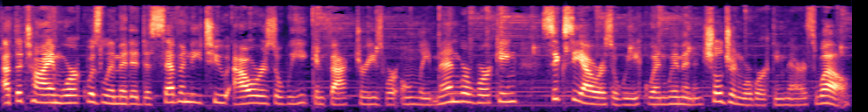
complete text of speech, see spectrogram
At the time, work was limited to 72 hours a week in factories where only men were working, 60 hours a week when women and children were working there as well.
